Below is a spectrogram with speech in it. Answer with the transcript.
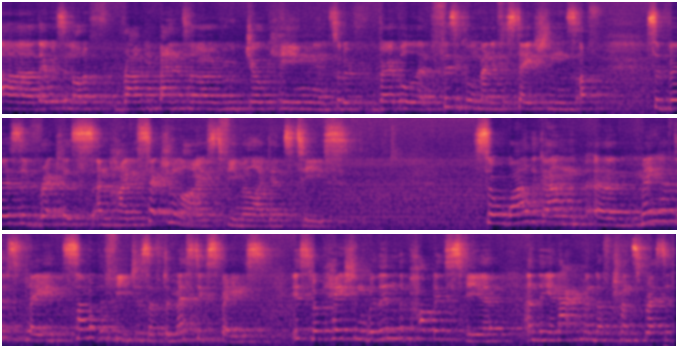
Uh, there was a lot of rowdy banter, rude joking, and sort of verbal and physical manifestations of subversive, reckless, and highly sexualized female identities. So while the gun um, may have displayed some of the features of domestic space, its location within the public sphere and the enactment of transgressive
